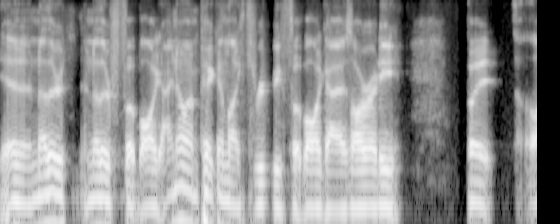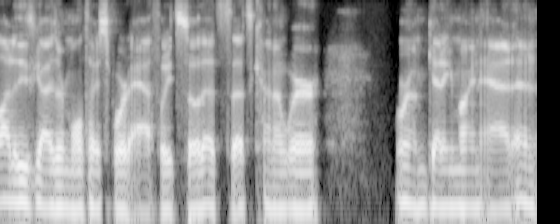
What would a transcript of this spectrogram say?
another another football. I know I'm picking like three football guys already but a lot of these guys are multi-sport athletes, so that's that's kind of where where I'm getting mine at. And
